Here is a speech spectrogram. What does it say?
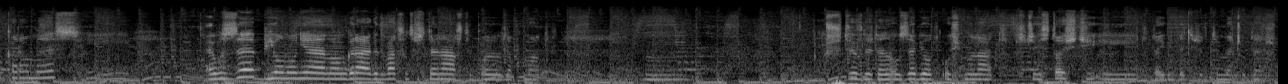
On kara Messi. Eusebio, no nie, no on gra jak 2014 po zakmatów. Mm. Sztywny ten Eusebio od 8 lat w rzeczywistości i tutaj widać, że w tym meczu też.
